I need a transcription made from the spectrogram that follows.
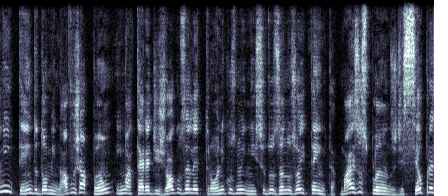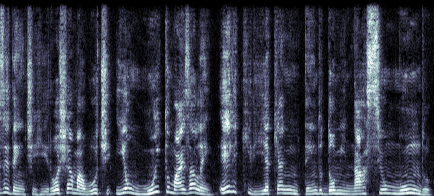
Nintendo dominava o Japão em matéria de jogos eletrônicos no início dos anos 80, mas os planos de seu presidente Hiroshi Yamauchi iam muito mais além. Ele queria que a Nintendo dominasse o mundo,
